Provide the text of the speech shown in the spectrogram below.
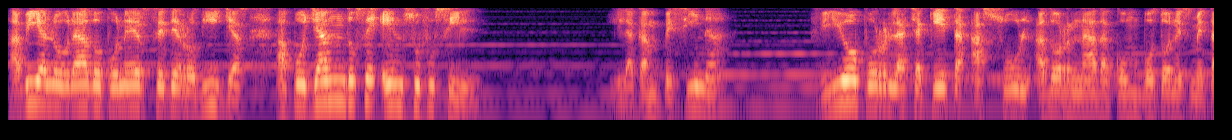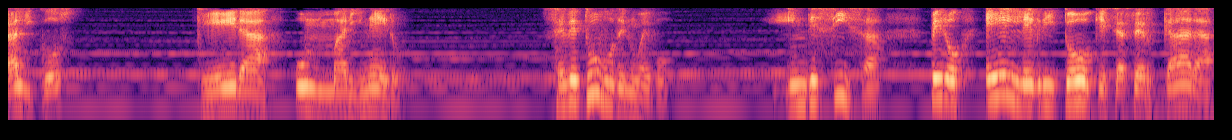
había logrado ponerse de rodillas apoyándose en su fusil. Y la campesina vio por la chaqueta azul adornada con botones metálicos que era un marinero se detuvo de nuevo, indecisa, pero él le gritó que se acercara,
